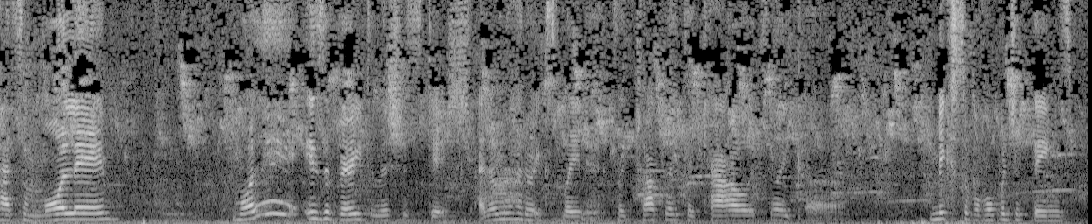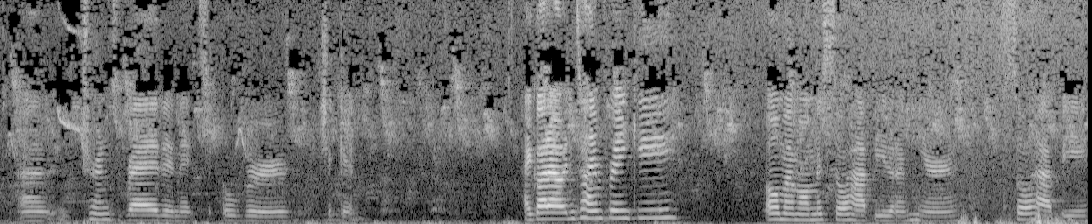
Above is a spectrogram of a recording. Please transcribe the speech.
Had some mole. Mole is a very delicious dish. I don't know how to explain it. It's like chocolate cacao. It's like uh, a mix of a whole bunch of things. And it turns red and it's over chicken. I got out in time, Frankie. Oh, my mom is so happy that I'm here. So happy.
